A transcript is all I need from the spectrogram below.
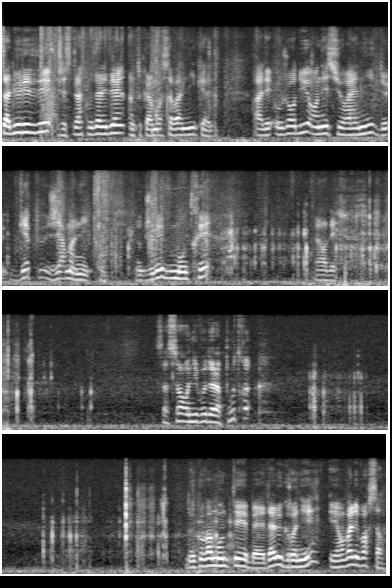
Salut les dés, j'espère que vous allez bien. En tout cas, moi ça va nickel. Allez, aujourd'hui on est sur un nid de guêpes germaniques. Donc je vais vous montrer. Regardez. Ça sort au niveau de la poutre. Donc on va monter ben, dans le grenier et on va aller voir ça.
